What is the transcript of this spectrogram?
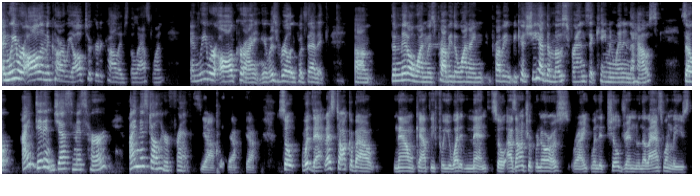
And we were all in the car. We all took her to college, the last one, and we were all crying. It was really pathetic. Um, the middle one was probably the one I probably because she had the most friends that came and went in the house. So I didn't just miss her, I missed all her friends. Yeah, yeah, yeah. So with that, let's talk about now, Kathy, for you what it meant. So, as entrepreneurs, right, when the children, when the last one leaves,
